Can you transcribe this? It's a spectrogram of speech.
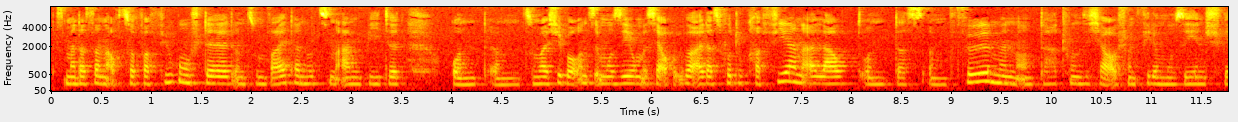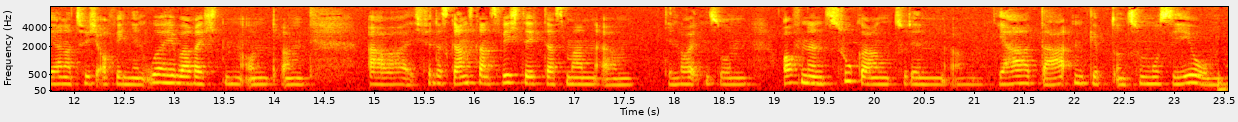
dass man das dann auch zur Verfügung stellt und zum Weiternutzen anbietet. Und ähm, zum Beispiel bei uns im Museum ist ja auch überall das Fotografieren erlaubt und das ähm, Filmen und da tun sich ja auch schon viele Museen schwer, natürlich auch wegen den Urheberrechten. Und ähm, aber ich finde es ganz, ganz wichtig, dass man ähm, den Leuten so einen offenen Zugang zu den ähm, ja, Daten gibt und zum Museum.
